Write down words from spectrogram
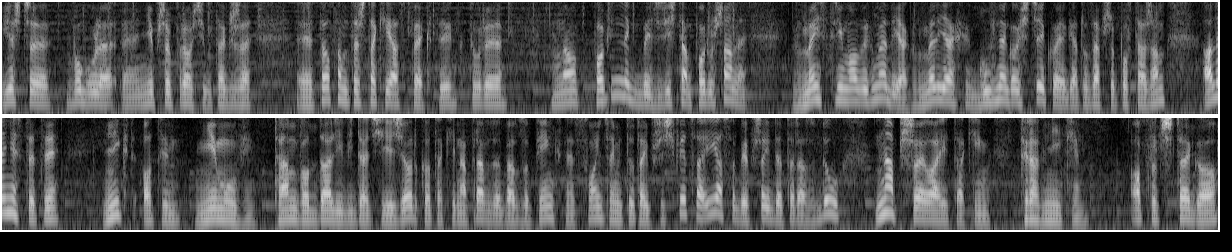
jeszcze w ogóle nie przeprosił. Także E, to są też takie aspekty, które no, powinny być gdzieś tam poruszane w mainstreamowych mediach, w mediach głównego ścieku, jak ja to zawsze powtarzam, ale niestety nikt o tym nie mówi. Tam w oddali widać jeziorko, takie naprawdę bardzo piękne, słońce mi tutaj przyświeca i ja sobie przejdę teraz w dół na przełaj takim trawnikiem. Oprócz tego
